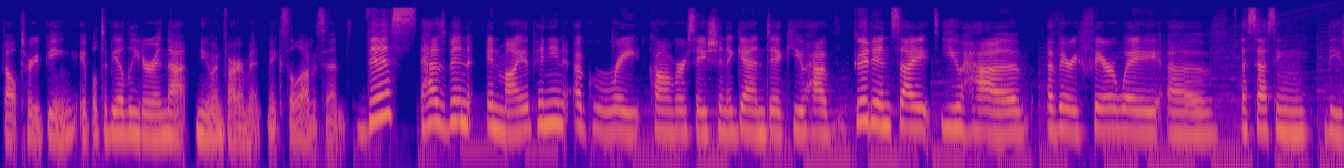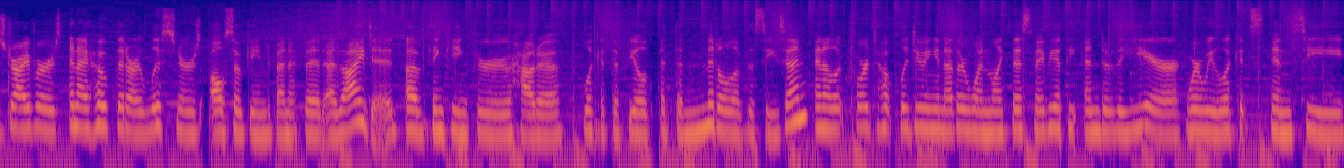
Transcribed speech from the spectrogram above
Valtteri being able to be a leader in that new environment makes a lot of sense. This has been, in my opinion, a great conversation. Again, Dick, you have good insights. You have a very fair way of assessing these drivers. And I hope that our listeners also gained benefit, as I did, of thinking through how to look at the field at the middle of the season. And I look forward to hopefully doing another one like this, maybe at the end of the year, where we look at and see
